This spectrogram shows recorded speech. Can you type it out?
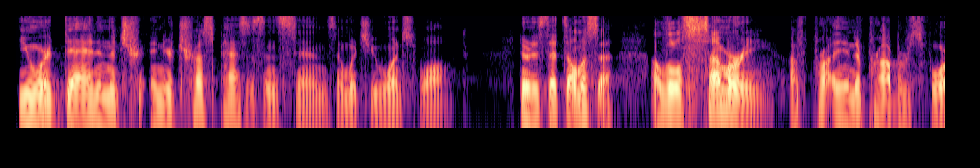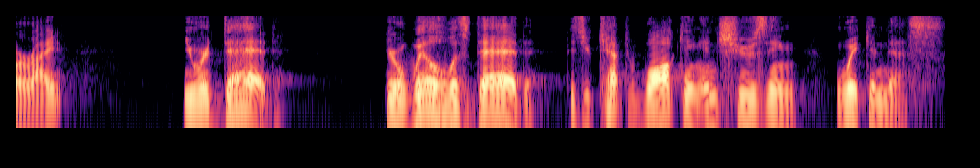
You were dead in, the tr- in your trespasses and sins in which you once walked. Notice that's almost a, a little summary of pro- into Proverbs 4, right? You were dead. Your will was dead because you kept walking and choosing wickedness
